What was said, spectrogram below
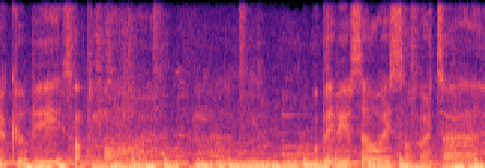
I could be something more. Well, baby, it's always summertime.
